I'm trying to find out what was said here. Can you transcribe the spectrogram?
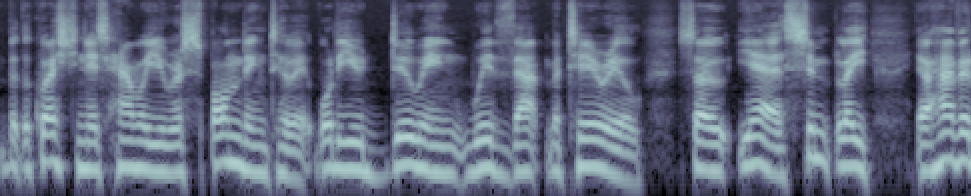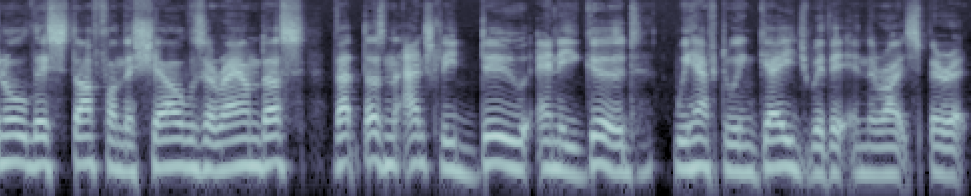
but the question is, how are you responding to it? What are you doing with that material? So, yeah, simply you know, having all this stuff on the shelves around us, that doesn't actually do any good. We have to engage with it in the right spirit.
